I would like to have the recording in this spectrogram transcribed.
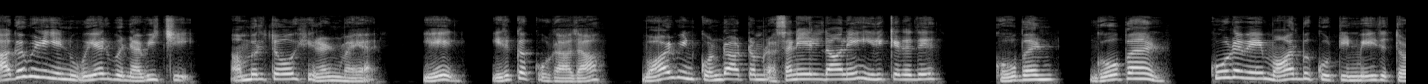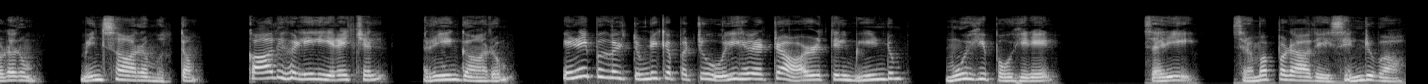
அகவிழியின் உயர்வு நவிச்சி அமிர்தோ ஹிரண்மய. ஏன் இருக்கக்கூடாதா? வாழ்வின் கொண்டாட்டம் ரசனையில்தானே இருக்கிறது. கோபன் கோபன். கூடவே மார்பு கூட்டின் மீது தொடரும் மின்சார முத்தம். காதுகளில் இரைச்சல் ரீங்காரம். இணைப்புகள் துண்டிக்கப்பட்டு ஒலிகளற்ற ஆழத்தில் மீண்டும் மூழ்கிப் போகிறேன். சரி சிரமப்படாதே சென்று வா.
